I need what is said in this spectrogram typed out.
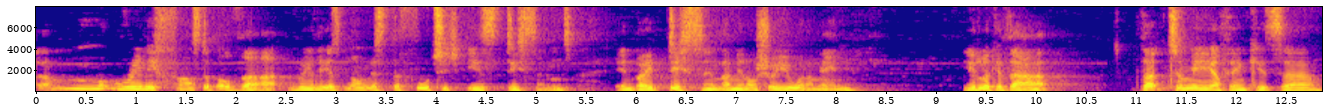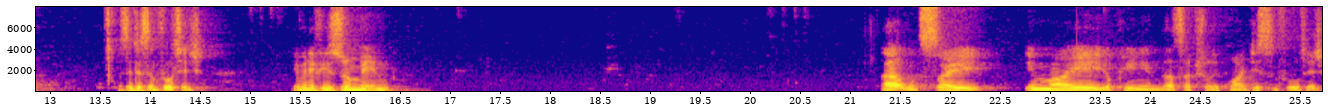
I'm not really fast about that, really, as long as the footage is decent. And by decent, I mean, I'll show you what I mean. You look at that, that to me, I think is, uh, is a decent footage. Even if you zoom in, I would say, in my opinion, that's actually quite decent footage.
